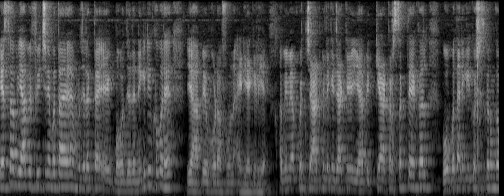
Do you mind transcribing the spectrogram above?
ये सब यहाँ पे फीच ने बताया है। मुझे लगता है एक बहुत ज़्यादा नेगेटिव खबर है यहाँ पे वोडाफोन आइडिया के लिए। अभी मैं आपको चार्ट लेके जाके यहाँ पे क्या कर सकते हैं कल, वो बताने की कोशिश करूँगा।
